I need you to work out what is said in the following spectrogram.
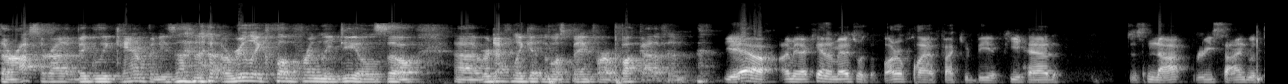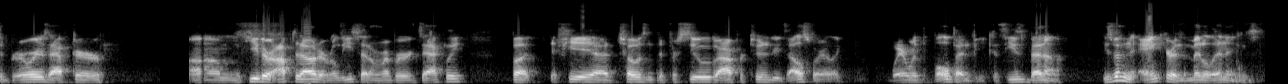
the roster out of big league camp, and he's on a really club friendly deal. So uh, we're definitely getting the most bang for our buck out of him. Yeah, I mean, I can't imagine what the butterfly effect would be if he had just not re-signed with the Brewers after um, he either opted out or released. I don't remember exactly, but if he had chosen to pursue opportunities elsewhere, like where would the bullpen be? Because he's been a he's been an anchor in the middle innings.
